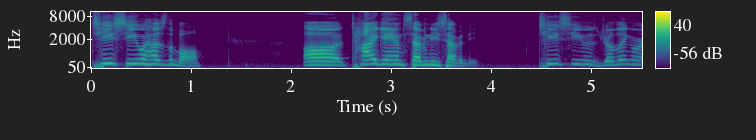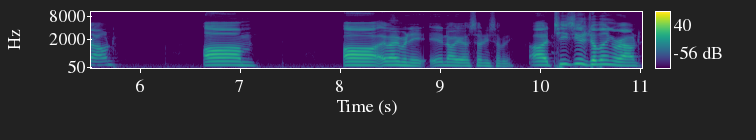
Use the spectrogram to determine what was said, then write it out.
TCU has the ball. Uh, tie game 70-70. TCU is dribbling around. Um, uh, it might have been eight, no, yeah, 70-70. Uh, TCU is dribbling around,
